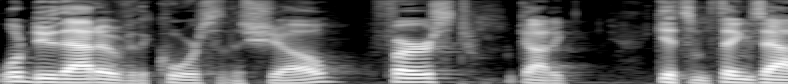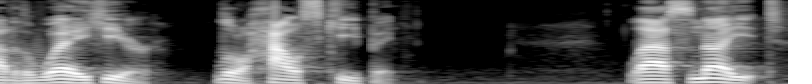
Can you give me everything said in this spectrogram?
We'll do that over the course of the show. First, got to get some things out of the way here. A little housekeeping. Last night,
